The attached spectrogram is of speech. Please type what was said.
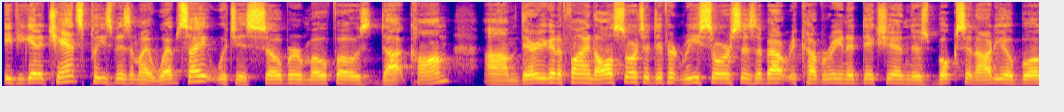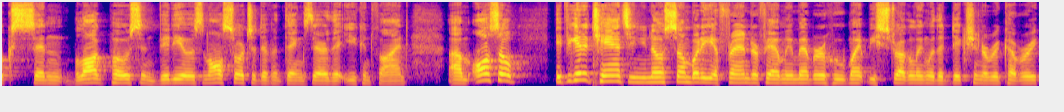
if you get a chance, please visit my website, which is sobermofos.com. Um, there you're going to find all sorts of different resources about recovery and addiction. There's books and audiobooks and blog posts and videos and all sorts of different things there that you can find. Um, also, if you get a chance and you know somebody, a friend or family member who might be struggling with addiction or recovery,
